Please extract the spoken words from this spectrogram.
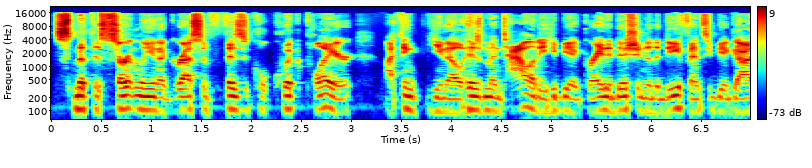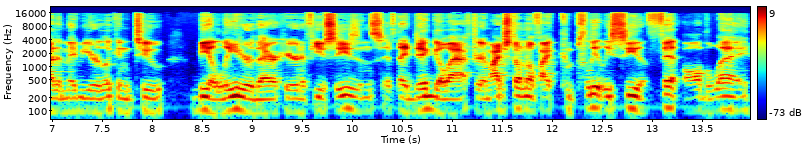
Smith is certainly an aggressive, physical, quick player. I think you know his mentality. He'd be a great addition to the defense. He'd be a guy that maybe you're looking to be a leader there here in a few seasons if they did go after him. I just don't know if I completely see the fit all the way.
